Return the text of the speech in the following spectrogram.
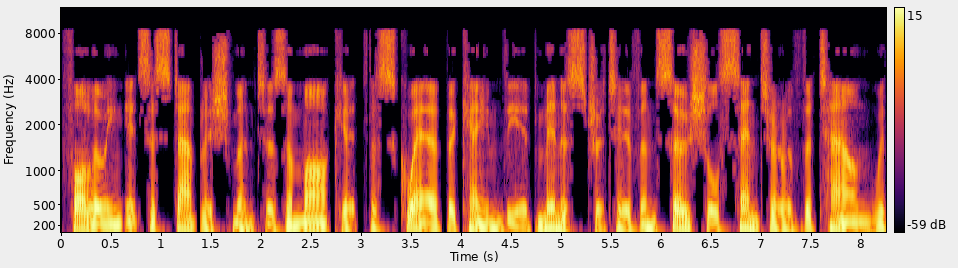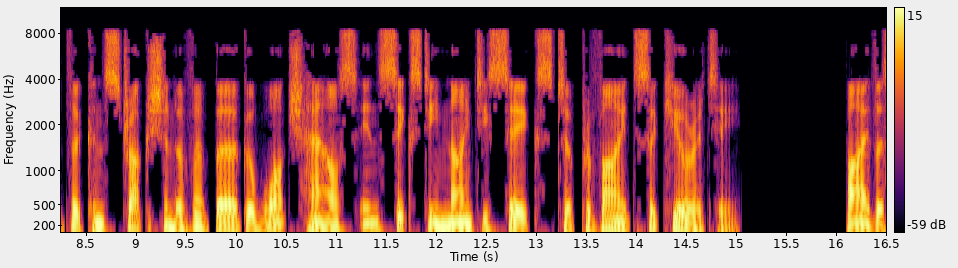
Following its establishment as a market the square became the administrative and social centre of the town with the construction of a burgher watch house in 1696 to provide security. By the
